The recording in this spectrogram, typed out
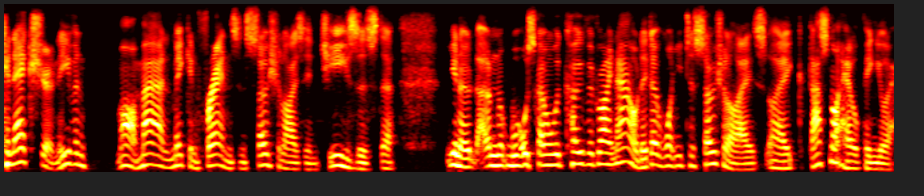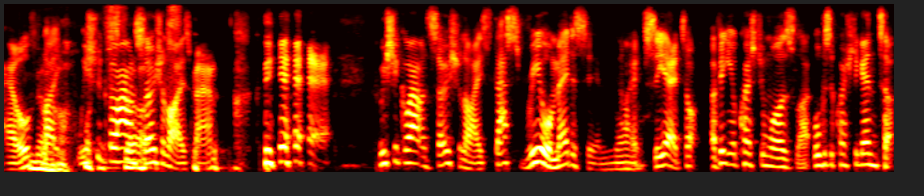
connection, even oh man, making friends and socializing. Jesus, that you know, and what's going on with COVID right now? They don't want you to socialize. Like that's not helping your health. No, like we should go out and socialize, man. yeah. We should go out and socialize. That's real medicine. Right. So yeah, to, I think your question was like, what was the question again? To,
